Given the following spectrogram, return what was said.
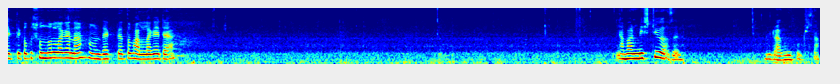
দেখতে কত সুন্দর লাগে না? আমার দেখতে তো ভালো লাগে এটা। আবার মিষ্টিও আছে। ড্রাগন ফ্রুটসটা।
